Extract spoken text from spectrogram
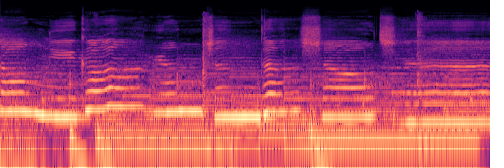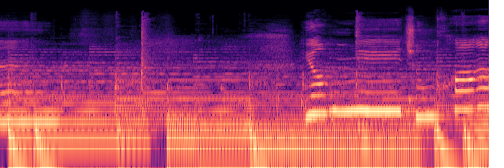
上一个认真的消遣，用一种花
